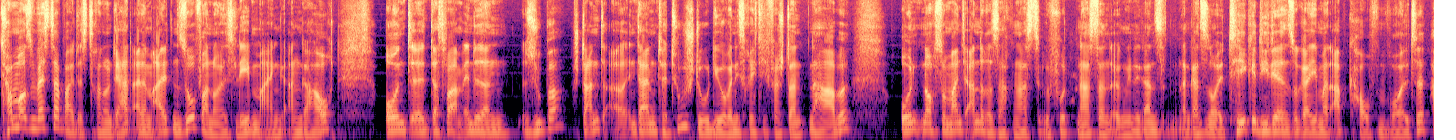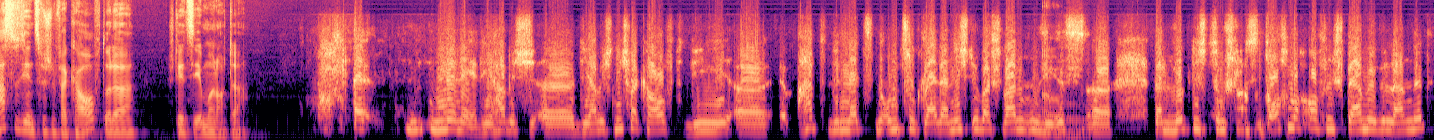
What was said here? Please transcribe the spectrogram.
Tom aus dem Westerwald ist dran und der hat einem alten Sofa neues Leben angehaucht und äh, das war am Ende dann super. Stand äh, in deinem Tattoo-Studio, wenn ich es richtig verstanden habe und noch so manche andere Sachen hast du gefunden. Hast dann irgendwie eine ganz, eine ganz neue Theke, die dir dann sogar jemand abkaufen wollte. Hast du sie inzwischen verkauft oder steht sie immer noch da? Äh, Nee, nee, die habe ich, äh, die habe ich nicht verkauft. Die äh, hat den letzten Umzug leider nicht überschwanden. Sie ist äh, dann wirklich zum Schluss doch noch auf den Sperrmüll gelandet.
